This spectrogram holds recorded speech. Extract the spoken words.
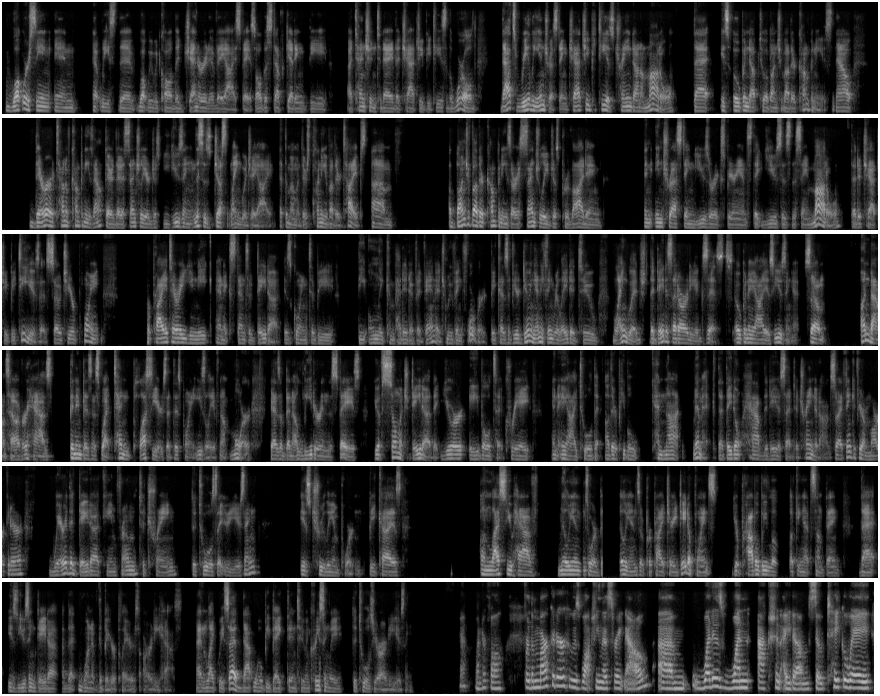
what we're seeing in at least the what we would call the generative ai space all the stuff getting the attention today the chat gpts of the world that's really interesting. ChatGPT is trained on a model that is opened up to a bunch of other companies. Now, there are a ton of companies out there that essentially are just using this is just language AI at the moment. There's plenty of other types. Um, a bunch of other companies are essentially just providing an interesting user experience that uses the same model that a chat GPT uses. So to your point, proprietary, unique, and extensive data is going to be the only competitive advantage moving forward. Because if you're doing anything related to language, the data set already exists. OpenAI is using it. So Unbounce, however, has been in business, what, 10 plus years at this point, easily, if not more. You guys have been a leader in the space. You have so much data that you're able to create an AI tool that other people cannot mimic, that they don't have the data set to train it on. So I think if you're a marketer, where the data came from to train the tools that you're using is truly important because unless you have millions or billions of proprietary data points, you're probably lo looking at something that is using data that one of the bigger players already has. And like we said, that will be baked into increasingly the tools you're already using. Yeah, wonderful. For the marketer who is watching this right now, um, what is one action item? So take away,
